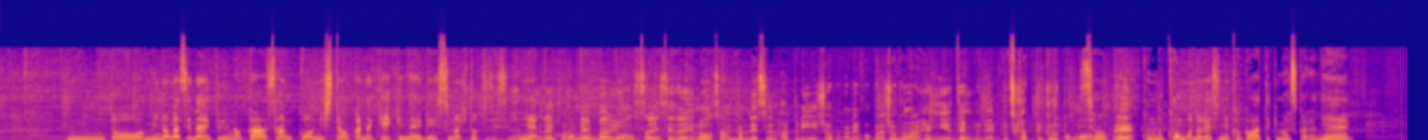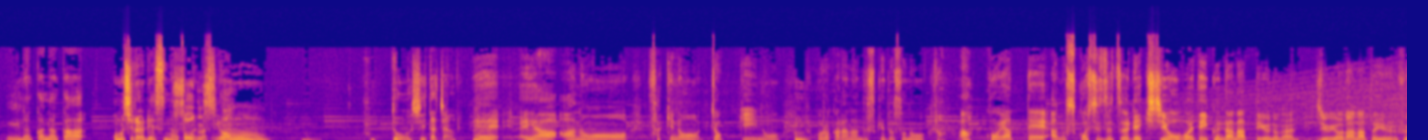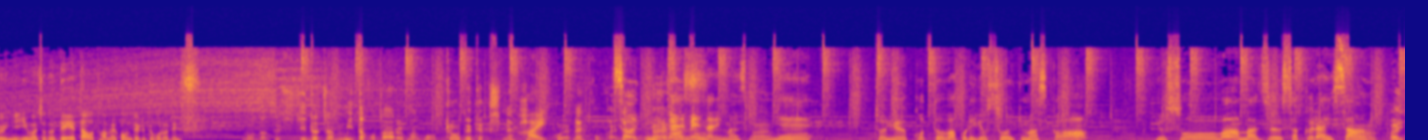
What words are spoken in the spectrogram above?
うーんと見逃せないというのか参考にしておかなきゃいけないレースの一つですよね。そうです。ね。このメンバー4歳世代の三冠レース、白輪賞とかねポプラ賞とかあの辺に全部ねぶつかってくると思うそうか。ので今度今後のレースに関わってきますからね、うん。なかなか面白いレースになると思いますよ。どうシータちゃん？えいやあのーさっきのジョッキーのうんところからなんですけど、そのああこうやってあの少しずつ歴史を覚えていくんだなっていうのが重要だなというふうに今ちょっとデータを溜め込んでいるところです。もうだってシータちゃん見たことある、まあ、もう今日出てるしね。はい。これね今回ね。そうはい。2回目になりますもんね。ということはこれ予想いきますか？予想はまず桜井さん。はい。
